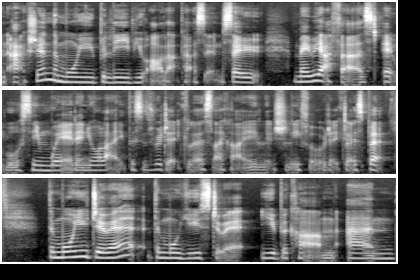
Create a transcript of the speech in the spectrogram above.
an action, the more you believe you are that person. So maybe at first it will seem weird and you're like, this is ridiculous. Like I literally feel ridiculous. But the more you do it, the more used to it you become, and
